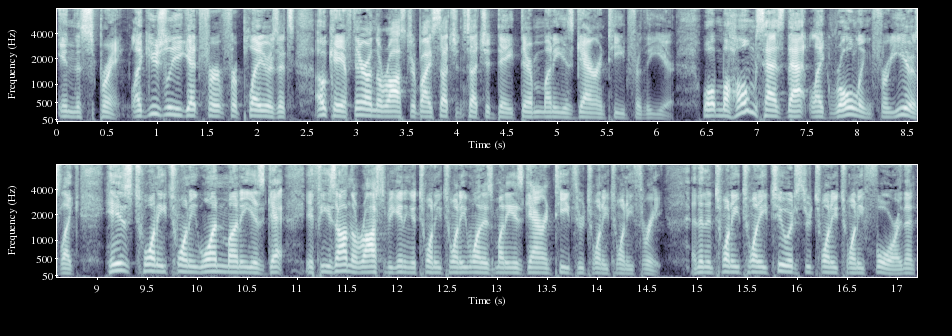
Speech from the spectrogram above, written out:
in the spring. Like usually you get for for players, it's okay if they're on the roster by such and such a date, their money is guaranteed for the year. Well, Mahomes has that like rolling for years. Like his 2021 money is get if he's on the roster beginning of 2021, his money is guaranteed through 2023, and then in 2022 it's through 2024, and then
